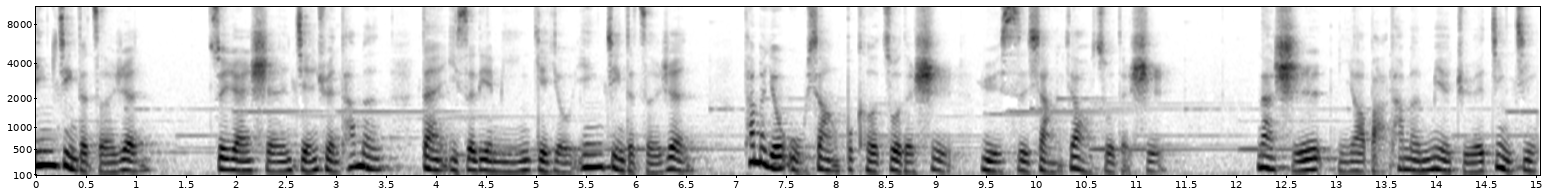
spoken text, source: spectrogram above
应尽的责任，虽然神拣选他们。但以色列民也有应尽的责任，他们有五项不可做的事与四项要做的事。那时你要把他们灭绝净尽，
